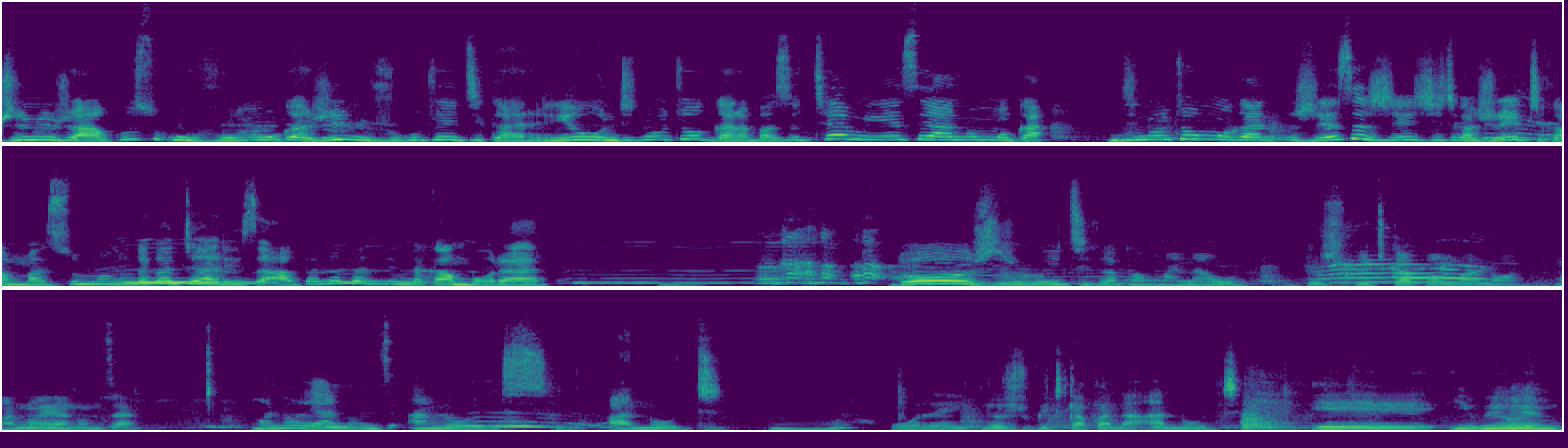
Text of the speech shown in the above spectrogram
zvinhu zvakusi kuvhumuka zvinhu zviri kutoitika riu. Ndinotogara pasi time yese anomuka ndinotomuka zvese zvichiitika zvoitika mumaziso mangu. Ndakatarisa hapana pane ndakamborara. Ndo zviri kuitika pamwana uyu. Ndozviri kuitika pamwana uyu. Mwana uyu anonzani mwana uyu anonzi anod anod orit ndozviri kuitika pana anod e, iwewe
